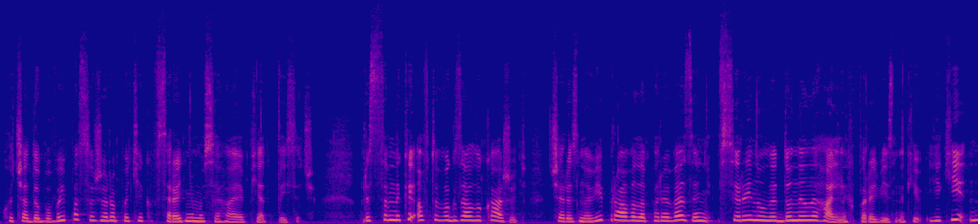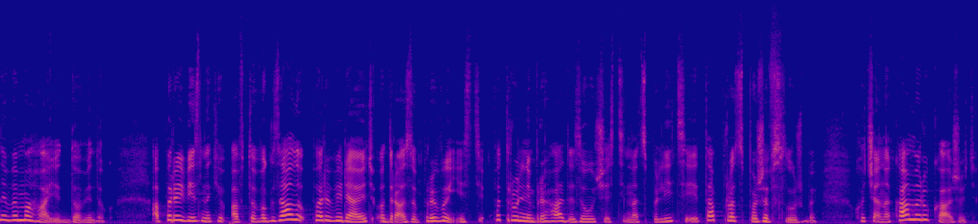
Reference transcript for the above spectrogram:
хоча добовий пасажиропотік в середньому сягає 5 тисяч. Представники автовокзалу кажуть, через нові правила перевезень всі ринули до нелегальних перевізників, які не вимагають довідок. А перевізників автовокзалу перевіряють одразу при виїзді патрульні бригади за участі Нацполіції та Продспоживслужби. Хоча на камеру кажуть,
